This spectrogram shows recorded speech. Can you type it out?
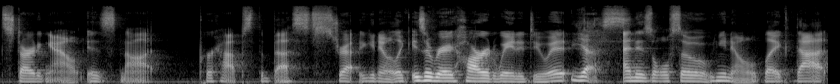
starting out is not perhaps the best strat you know like is a very hard way to do it Yes. and is also you know like that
